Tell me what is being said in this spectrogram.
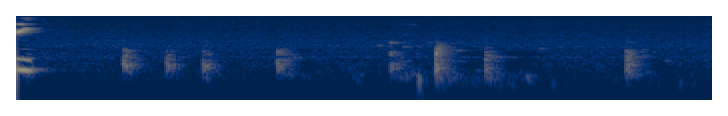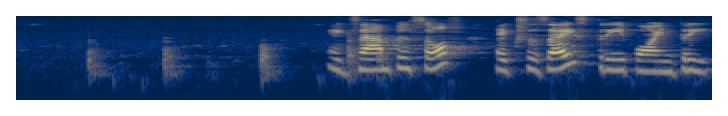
3.3. Examples of exercise 3.3.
